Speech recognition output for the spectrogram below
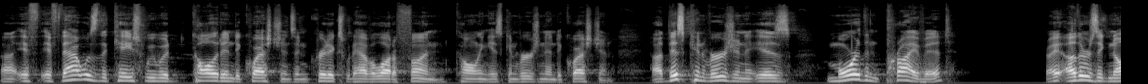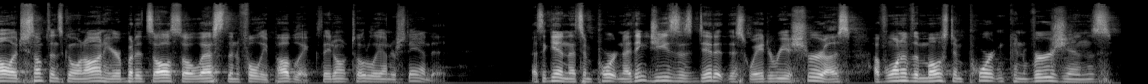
uh, if, if that was the case, we would call it into questions, and critics would have a lot of fun calling his conversion into question. Uh, this conversion is more than private Right? Others acknowledge something's going on here, but it's also less than fully public. They don't totally understand it. That's again, that's important. I think Jesus did it this way to reassure us of one of the most important conversions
